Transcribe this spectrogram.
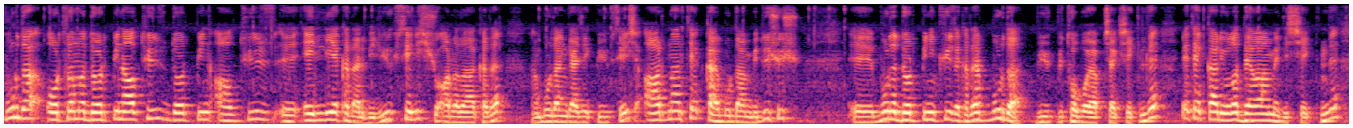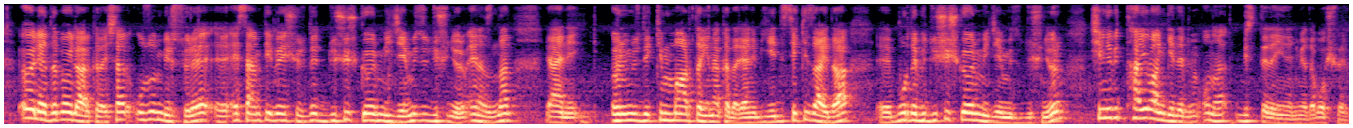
Burada ortalama 4600 4650'ye kadar bir yükseliş şu aralığa kadar. Yani buradan gelecek bir yükseliş. Ardından tekrar buradan bir düşüş. Ee, burada 4200'e kadar burada büyük bir tobo yapacak şekilde ve tekrar yola devam ediş şeklinde. Öyle ya da böyle arkadaşlar uzun bir süre e, S&P 500'de düşüş görmeyeceğimizi düşünüyorum. En azından yani önümüzdeki Mart ayına kadar yani bir 7-8 ayda e, burada bir düşüş görmeyeceğimizi düşünüyorum. Şimdi bir Tayvan gelelim ona biz de inelim ya da boş verin.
